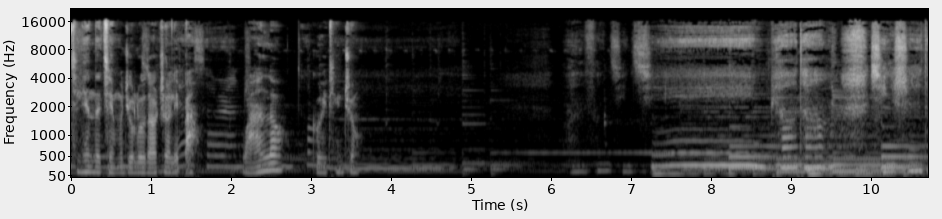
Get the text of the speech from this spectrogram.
今天的节目就录到这里吧，晚安喽，各位听众。晚风轻轻飘荡，心事都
